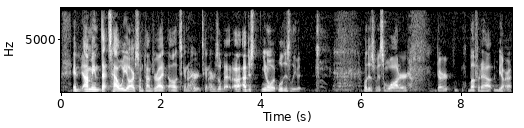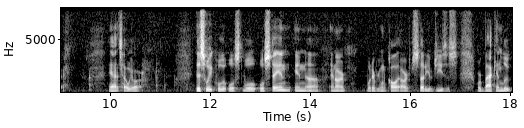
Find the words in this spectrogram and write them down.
and I mean that's how we are sometimes, right? Oh, it's going to hurt. It's going to hurt so bad. I just, you know what? We'll just leave it. we'll just with some water dirt, buff it out, it'll be all right. Yeah, that's how we are. This week we'll we'll we'll, we'll stay in in uh, in our whatever you want to call it, our study of Jesus. We're back in Luke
